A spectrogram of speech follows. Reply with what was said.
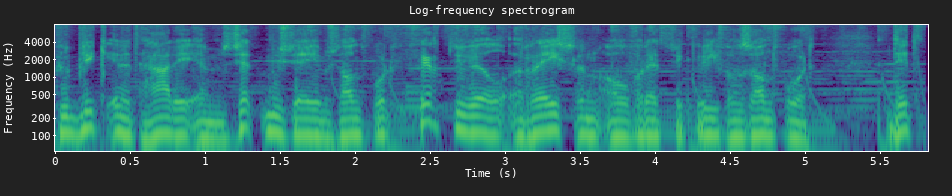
publiek in het HDMZ-museum Zandvoort virtueel racen over het circuit van Zandvoort. Dit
